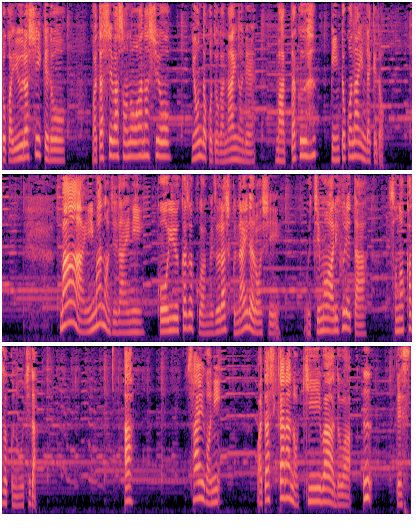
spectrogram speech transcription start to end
とか言うらしいけど、私はそのお話を読んだことがないので、全く ピンとこないんだけど。まあ、今の時代にこういう家族は珍しくないだろうし、うちもありふれた、その家族のうちだ。あ、最後に、私からのキーワードは、んです。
